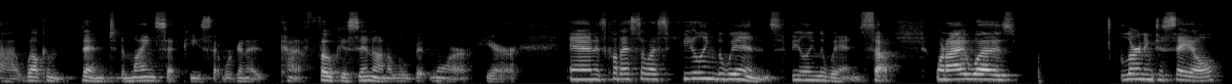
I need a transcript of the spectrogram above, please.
uh, welcome then to the mindset piece that we're going to kind of focus in on a little bit more here. And it's called SOS Feeling the Winds, Feeling the Winds. So, when I was learning to sail,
